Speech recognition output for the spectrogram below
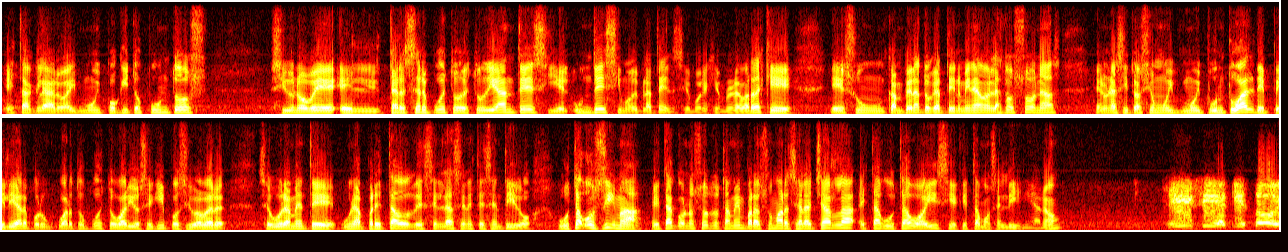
Está claro, hay muy poquitos puntos si uno ve el tercer puesto de estudiantes y el undécimo de Platense, por ejemplo. La verdad es que es un campeonato que ha terminado en las dos zonas, en una situación muy, muy puntual de pelear por un cuarto puesto varios equipos y va a haber seguramente un apretado desenlace en este sentido. Gustavo Sima está con nosotros también para sumarse a la charla. Está Gustavo ahí si es que estamos en línea, ¿no? Sí, sí, aquí estoy.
